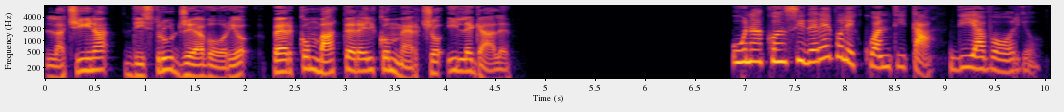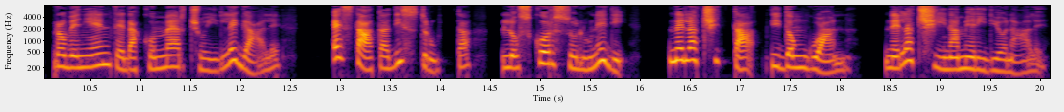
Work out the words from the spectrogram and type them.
La Cina distrugge avorio per combattere il commercio illegale. Una considerevole quantità di avorio proveniente da commercio illegale è stata distrutta lo scorso lunedì nella città di Dongguan, nella Cina meridionale.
